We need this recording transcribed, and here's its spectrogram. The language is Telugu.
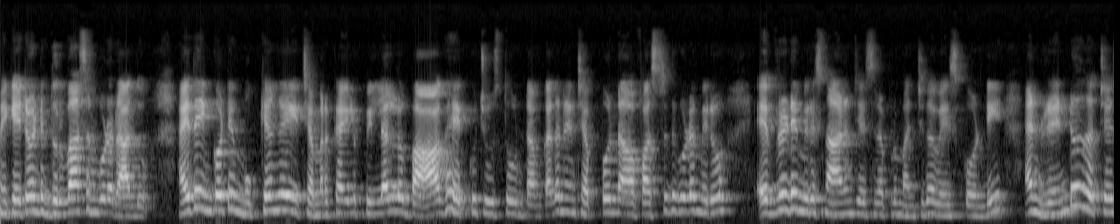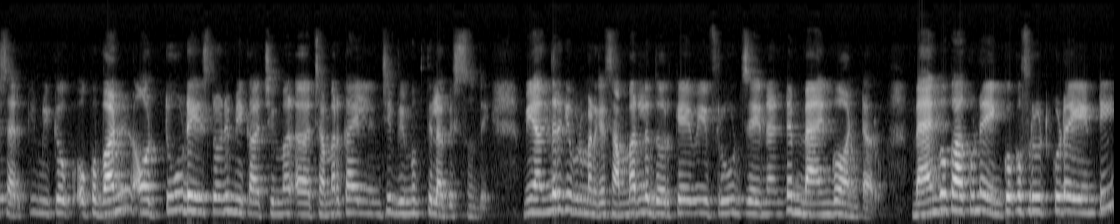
మీకు ఎటువంటి దుర్వాసన కూడా రాదు. అయితే ఇంకోటి ముఖ్యంగా ఈ చెమరకాయలు పిల్లల్లో బాగా ఎక్కువ చూస్తూ ఉంటాం కదా నేను చెప్పు ఫస్ట్ది కూడా మీరు ఎవ్రీడే మీరు స్నానం చేసినప్పుడు మంచిగా వేసుకోండి. అండ్ రెండోది వచ్చేసరికి మీకు ఒక వన్ ఆర్ టూ డేస్లోనే మీకు ఆ చిమ చెమరకాయల నుంచి విముక్తి లభిస్తుంది. మీ అందరికీ ఇప్పుడు మనకి సమ్మర్లో దొరికేవి ఫ్రూట్స్ ఏంటంటే మ్యాంగో అంటారు. మ్యాంగో కాకుండా ఇంకొక ఫ్రూట్ కూడా ఏంటి?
